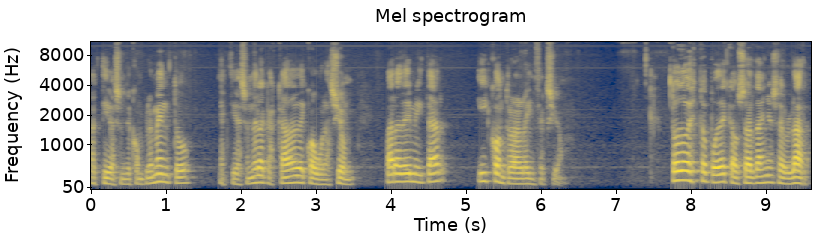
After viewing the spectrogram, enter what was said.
activación de complemento activación de la cascada de coagulación para delimitar y controlar la infección. Todo esto puede causar daño celular,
